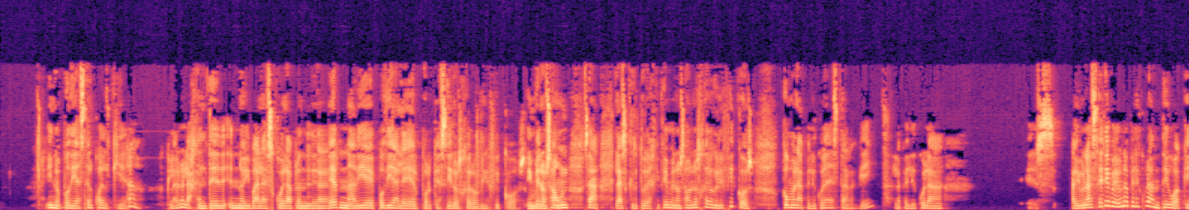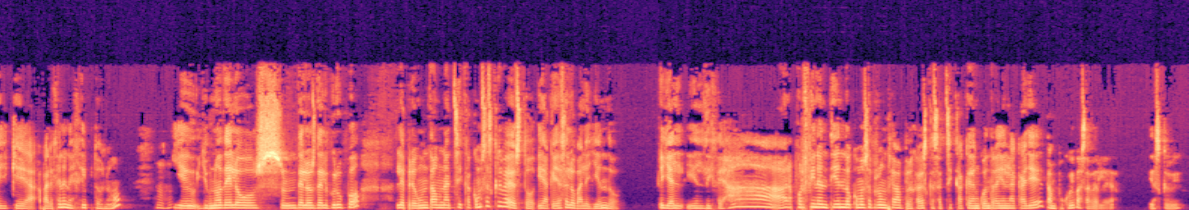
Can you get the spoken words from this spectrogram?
Y no podía ser cualquiera. Claro, la gente no iba a la escuela a aprender a leer, nadie podía leer porque sí los jeroglíficos. Y menos aún, o sea, la escritura egipcia y menos aún los jeroglíficos. Como la película de Stargate, la película es, hay una serie, pero hay una película antigua que, que aparecen en Egipto, ¿no? Y, y uno de los, de los del grupo le pregunta a una chica, ¿cómo se escribe esto? Y aquella se lo va leyendo. Y él, y él dice, ah, ahora por fin entiendo cómo se pronunciaba. Pero claro, es que esa chica que encuentra ahí en la calle tampoco iba a saber leer y escribir.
